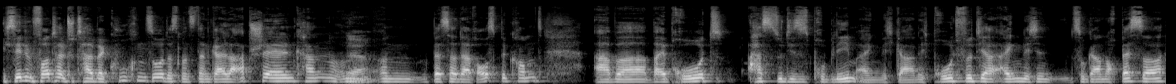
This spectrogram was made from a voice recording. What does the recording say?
ich sehe den Vorteil total bei Kuchen so, dass man es dann geiler abschälen kann und, Ja. und besser da rausbekommt. Aber bei Brot hast du dieses Problem eigentlich gar nicht. Brot wird ja eigentlich sogar noch besser,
